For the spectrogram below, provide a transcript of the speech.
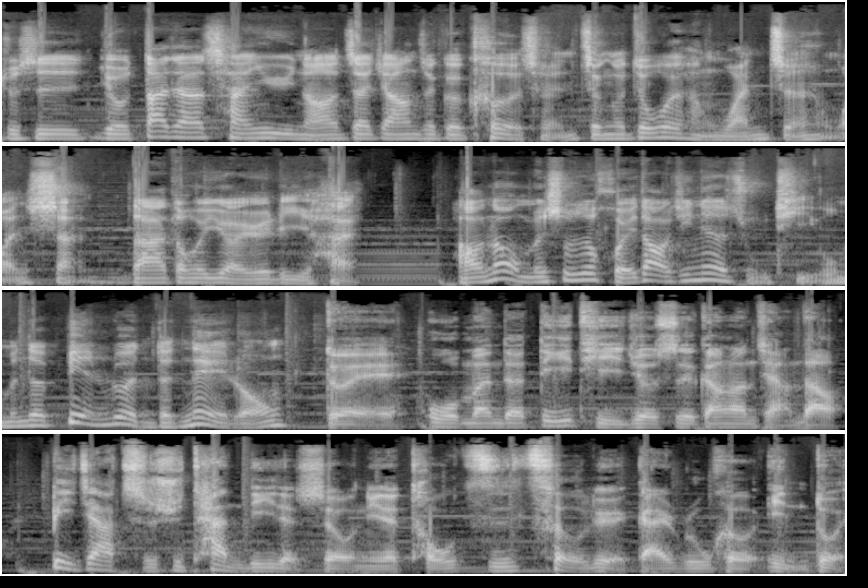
就是有大家参与，然后再加上这个课程，整个都会很完整、很完善，大家都会越来越厉害。好，那我们是不是回到今天的主题，我们的辩论的内容？对，我们的第一题就是刚刚讲到，币价持续探低的时候，你的投资策略该如何应对？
